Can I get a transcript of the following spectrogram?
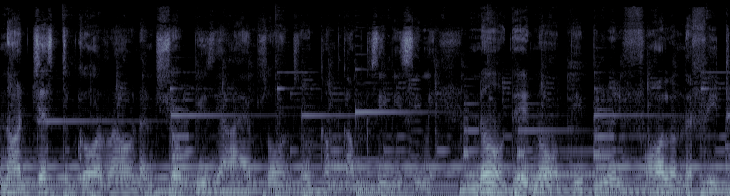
Not just to go around and show. Yeah, I am so and so. Come, come, see me, see me. No, they know people will fall on their feet.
